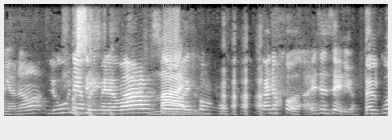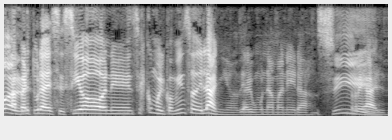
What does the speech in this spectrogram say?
año, ¿no? Lunes, Sí. primero de marzo, Mal. es como, ya no joda, es en serio. Tal cual. Apertura de sesiones. Es como el comienzo del año, de alguna manera. Sí. Real.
